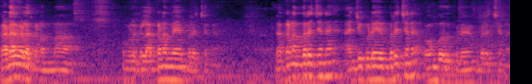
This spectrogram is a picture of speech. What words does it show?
கடக லக்கணமா உங்களுக்கு லக்கணமே பிரச்சனை. லக்கணம் பிரச்சனை அஞ்சு குடையும் பிரச்சனை ஒம்பது குடையும் பிரச்சனை.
